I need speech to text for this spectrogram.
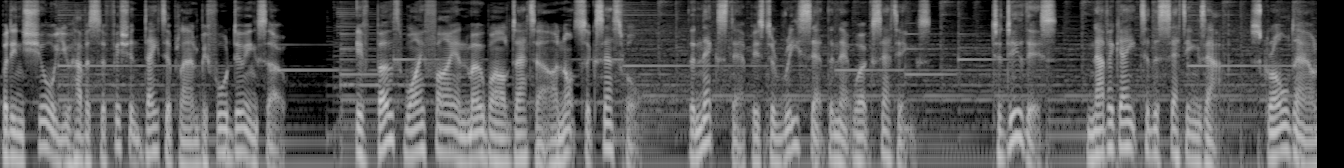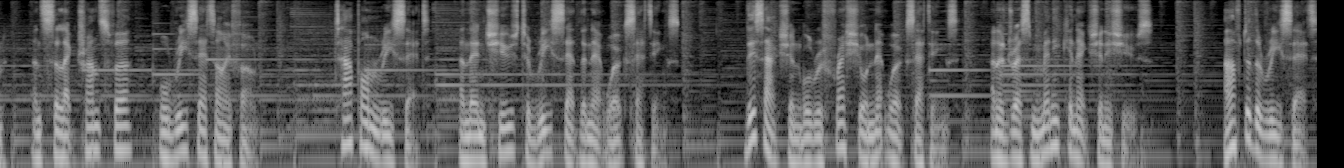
but ensure you have a sufficient data plan before doing so. If both Wi-Fi and mobile data are not successful, the next step is to reset the network settings. To do this, navigate to the Settings app, scroll down and select Transfer or Reset iPhone. Tap on Reset and then choose to reset the network settings. This action will refresh your network settings and address many connection issues. After the reset,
